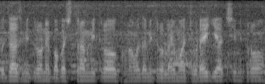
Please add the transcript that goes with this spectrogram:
બધા જ મિત્રો અને બાબા મિત્રો, ઘણા બધા મિત્રો લાઈવમાં જોડાઈ ગયા છે મિત્રો.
